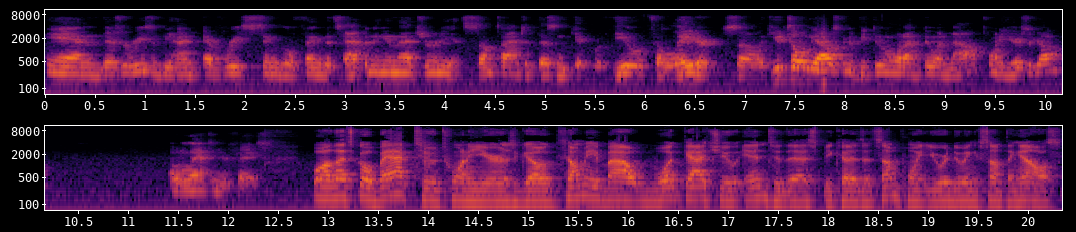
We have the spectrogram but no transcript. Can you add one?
And there's a reason behind every single thing that's happening in that journey. And sometimes it doesn't get revealed till later. So if you told me I was going to be doing what I'm doing now 20 years ago, I would have laughed in your face. Well, let's go back to 20 years ago. Tell me about what got you into this because at some point you were doing something else.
